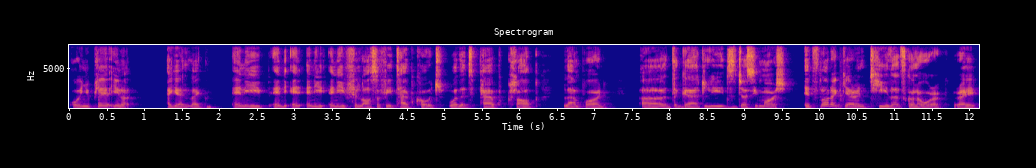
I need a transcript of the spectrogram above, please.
or when you play, you know, again, like any any any any philosophy type coach, whether it's Pep, Klopp, Lampard, uh, the guy leads, Jesse Marsch. it's not a guarantee that's going to work, right?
